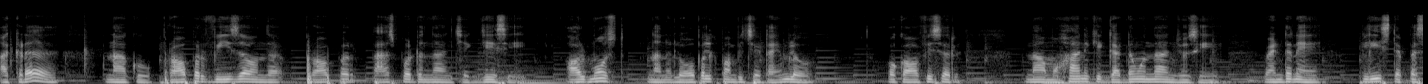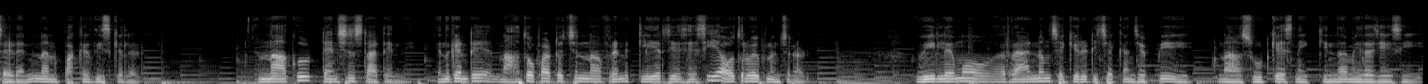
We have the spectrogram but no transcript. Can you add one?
అక్కడ నాకు ప్రాపర్ వీసా ఉందా ప్రాపర్ పాస్పోర్ట్ ఉందా అని చెక్ చేసి ఆల్మోస్ట్ నన్ను లోపలికి పంపించే టైంలో ఒక ఆఫీసర్ నా మొహానికి గడ్డం ఉందా అని చూసి వెంటనే ప్లీజ్ స్టెప్ అసైడ్ అని నన్ను పక్కకి తీసుకెళ్ళాడు. నాకు టెన్షన్ స్టార్ట్ అయింది. ఎందుకంటే నాతో పాటు వచ్చిన నా ఫ్రెండ్ క్లియర్ చేసేసి అవతల వైపు నుంచున్నాడు. వీళ్ళేమో ర్యాండమ్ సెక్యూరిటీ చెక్ అని చెప్పి నా సూట్ కేస్ని కింద మీద చేసి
